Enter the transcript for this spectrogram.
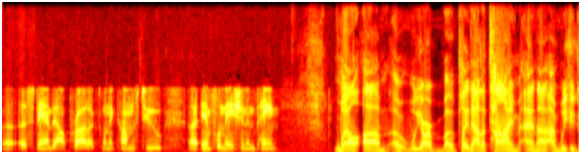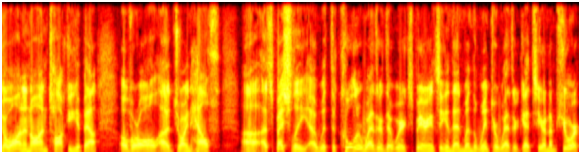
uh, a standout product when it comes to uh, inflammation and pain. Well, um, uh, we are uh, played out of time, and uh, we could go on and on talking about overall uh, joint health, uh, especially uh, with the cooler weather that we're experiencing, and then when the winter weather gets here. And I'm sure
